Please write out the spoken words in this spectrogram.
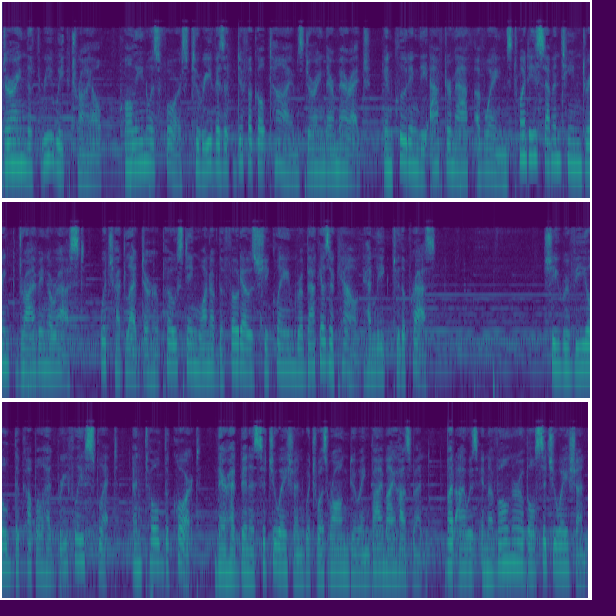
During the three-week trial, Coleen was forced to revisit difficult times during their marriage, including the aftermath of Wayne's 2017 drink-driving arrest, which had led to her posting one of the photos she claimed Rebekah's account had leaked to the press, she revealed the couple had briefly split, and told the court, there had been a situation which was wrongdoing by my husband, but I was in a vulnerable situation.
